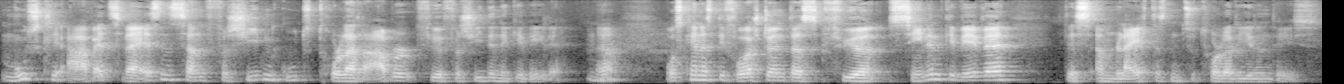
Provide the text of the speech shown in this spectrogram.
Muskelarbeitsweisen sind verschieden gut tolerabel für verschiedene Gewebe. Mhm. Ja? Was kannst du dir vorstellen, dass für Sehnengewebe das am leichtesten zu tolerierende ist?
